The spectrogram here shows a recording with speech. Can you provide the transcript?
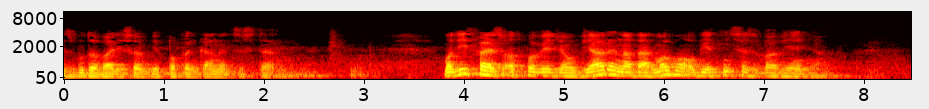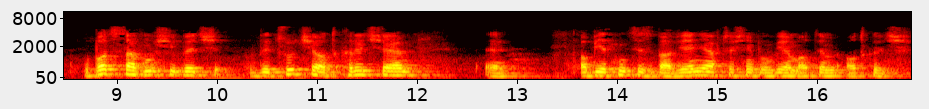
zbudowali sobie popękane cysterny. Modlitwa jest odpowiedzią wiary na darmową obietnicę zbawienia. U podstaw musi być wyczucie, odkrycie e, obietnicy zbawienia. Wcześniej mówiłem o tym, odkryć,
